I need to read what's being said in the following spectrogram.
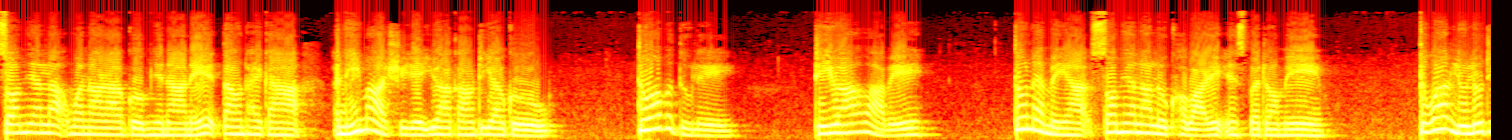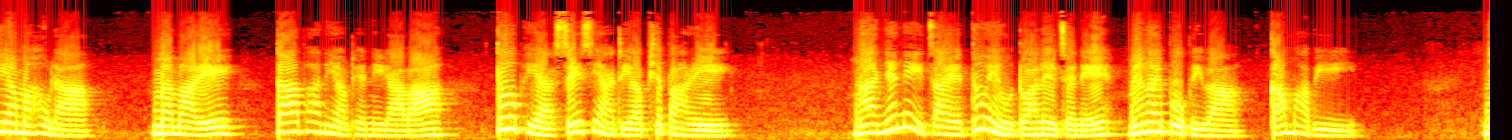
စောမြက်လာဝင်လာတာကိုမြင်တာနဲ့တောင်းထိုက်ကအနီးမှာရှိတဲ့ရွာကောင်းတယောက်ကိုသူကဘာတူလဲဒီရွာပါပဲသူ့နာမည်ကစောမြလာလို့ခေါ်ပါတယ်အင်စပက်တော်မင်း သူကလူလူတရားမဟုတ်လားမှန်ပါတယ်တားဖနှစ်ယောက်ထဲနေတာပါသူ့ဖေကဆေးဆရာတယောက်ဖြစ်ပါတယ်ငါညနေကျရင်သူ့အိမ်ကိုသွားလဲခြင်းနဲ့မင်းလိုက်ပို့ပေးပါကောင်းပါပြီ ည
